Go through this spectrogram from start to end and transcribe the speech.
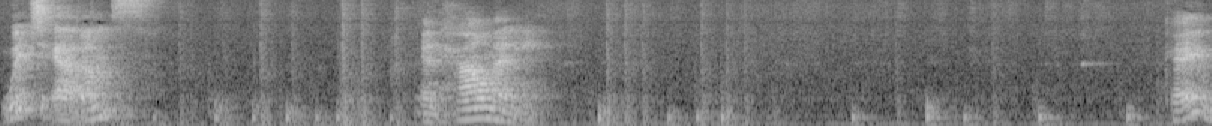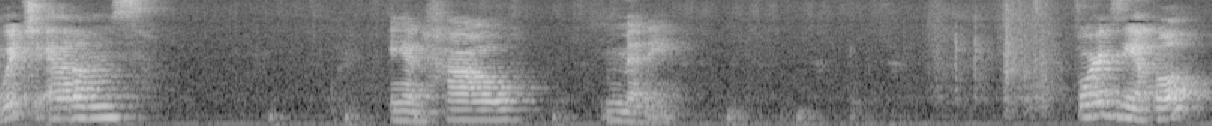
which atoms and how many. Okay, which atoms and how many. For example,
